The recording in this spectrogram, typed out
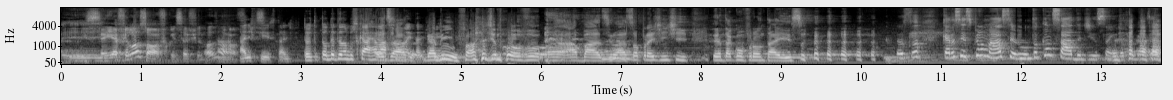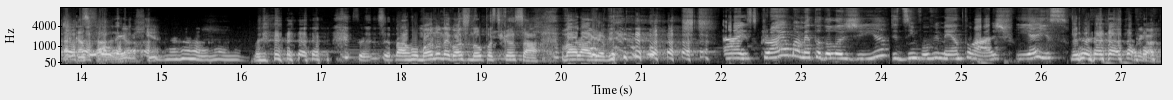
Isso aí é filosófico, isso é filosófico. Tá difícil, tá difícil. Tô, tô tentando buscar a relação Exato. aí, tá. Gabi, fala de novo a, a base lá, só pra gente tentar confrontar isso. eu sou, quero ser Scrum Master, não tô cansada disso ainda. Tô cansada Tá cansada, né, bichinha? Você tá arrumando um negócio novo pra se cansar. Vai lá, Gabi. Ah, Scrum é uma metodologia de desenvolvimento ágil. E é isso. Obrigado.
